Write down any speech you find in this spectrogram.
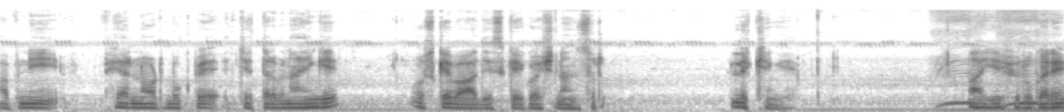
अपनी फेयर नोटबुक पे चित्र बनाएँगे, उसके बाद इसके क्वेश्चन आंसर लिखेंगे। आइए शुरू करें।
